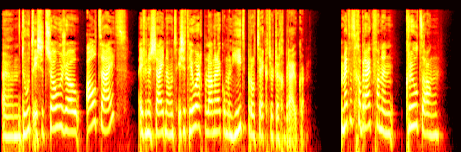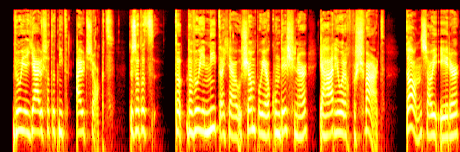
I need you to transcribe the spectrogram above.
um, doet, is het sowieso altijd, even een side note, is het heel erg belangrijk om een heat protector te gebruiken. Met het gebruik van een krultang wil je juist dat het niet uitzakt. Dus dat het, dat, dan wil je niet dat jouw shampoo, jouw conditioner je haar heel erg verzwaart. Dan zou je eerder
